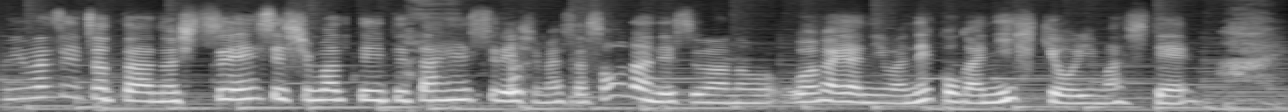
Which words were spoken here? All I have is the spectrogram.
すみません、ちょっとあの出演してしまっていて大変失礼しました。そうなんですよ。あの我が家には猫が2匹おりまして、はい。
